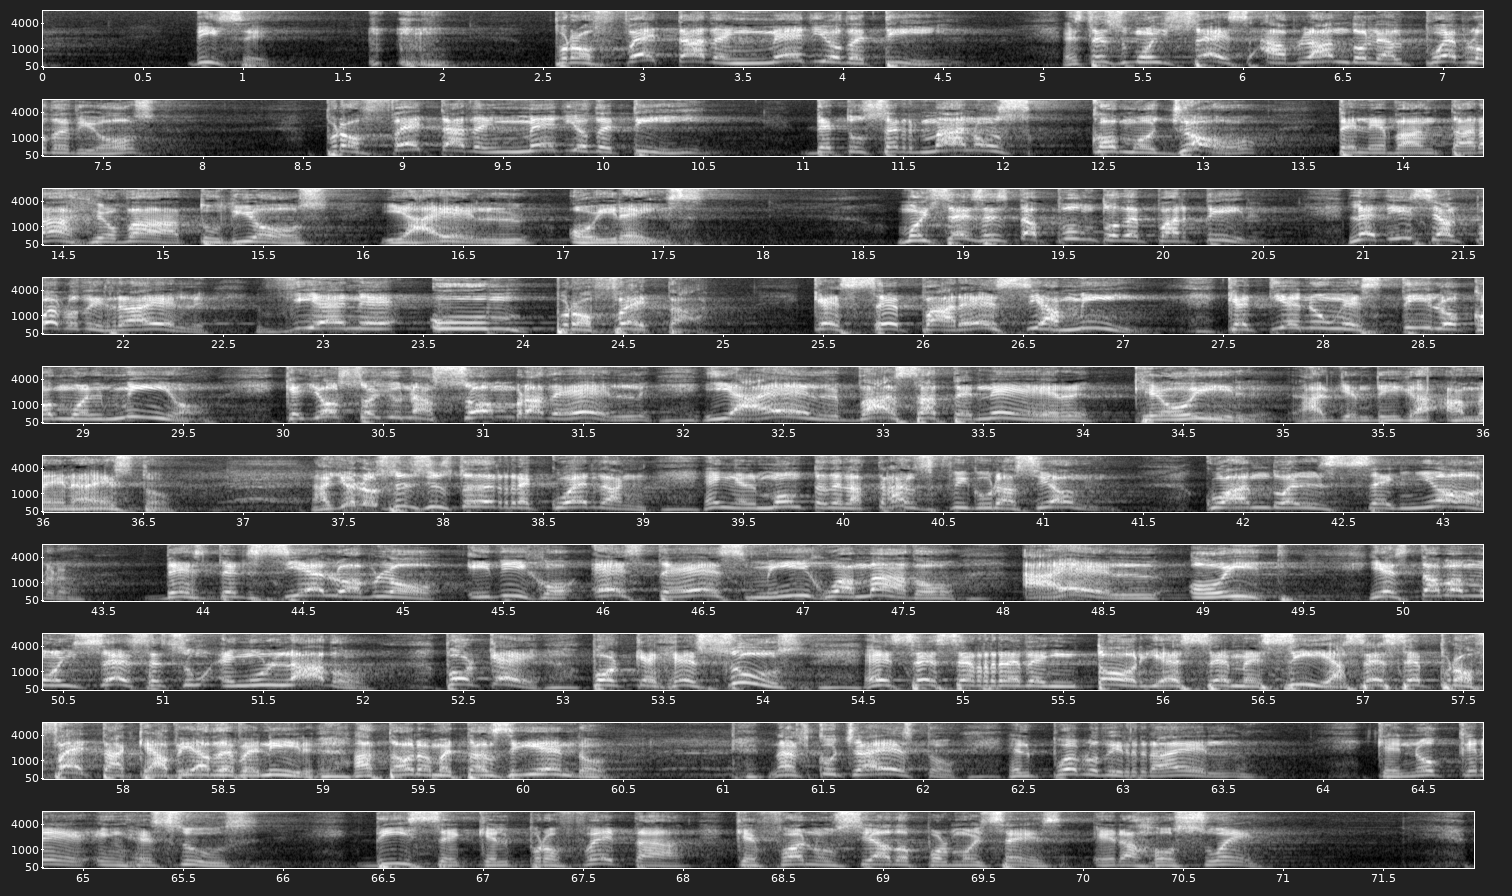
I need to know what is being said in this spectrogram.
Dice, profeta de en medio de ti, este es Moisés hablándole al pueblo de Dios, profeta de en medio de ti, de tus hermanos como yo, te levantará Jehová tu Dios y a él oiréis. Moisés está a punto de partir. Le dice al pueblo de Israel, viene un profeta que se parece a mí, que tiene un estilo como el mío, que yo soy una sombra de él y a él vas a tener que oír. Alguien diga amén a esto. Ah, yo no sé si ustedes recuerdan en el monte de la transfiguración, cuando el Señor desde el cielo habló y dijo, este es mi hijo amado, a él oíd. Y estaba Moisés en un lado. ¿Por qué? Porque Jesús es ese redentor y ese Mesías, ese profeta que había de venir. Hasta ahora me están siguiendo. No, escucha esto. El pueblo de Israel que no cree en Jesús dice que el profeta que fue anunciado por Moisés era Josué.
